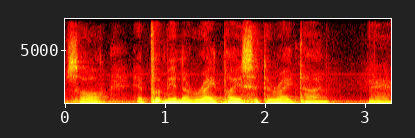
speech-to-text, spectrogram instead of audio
So it put me in the right place at the right time. Yeah.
